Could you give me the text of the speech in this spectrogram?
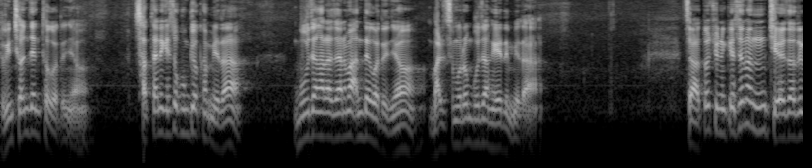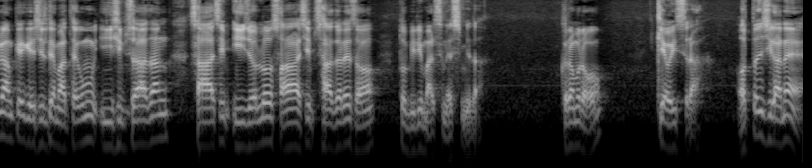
여긴 전쟁터거든요. 사탄이 계속 공격합니다. 무장하지 않으면 안 되거든요. 말씀으로 무장해야 됩니다. 자, 또 주님께서는 제자들과 함께 계실 때 마태복음 24장 42절로 44절에서 또 미리 말씀했습니다. 그러므로 깨어 있으라. 어떤 시간에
